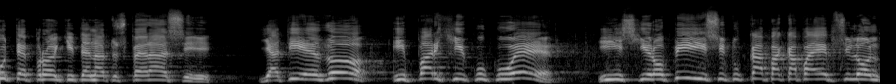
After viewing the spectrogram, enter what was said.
ούτε πρόκειται να τους περάσει. Γιατί εδώ υπάρχει κουκουέ. Η ισχυροποίηση του ΚΚΕ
